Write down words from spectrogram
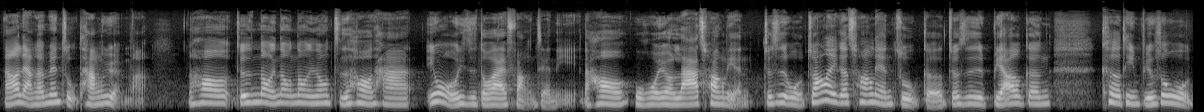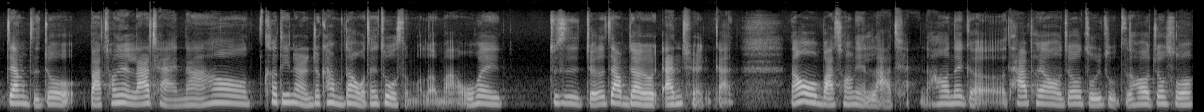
然后两个人边煮汤圆嘛，然后就是弄一弄弄一弄之后，他因为我一直都在房间里，然后我有拉窗帘，就是我装了一个窗帘阻隔，就是不要跟客厅，比如说我这样子就把窗帘拉起来，然后客厅的人就看不到我在做什么了嘛，我会就是觉得这样比较有安全感。然后我把窗帘拉起来，然后那个他朋友就煮一煮之后就说：“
